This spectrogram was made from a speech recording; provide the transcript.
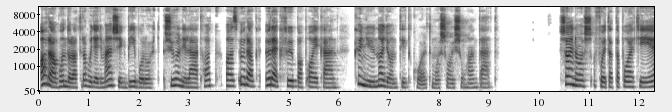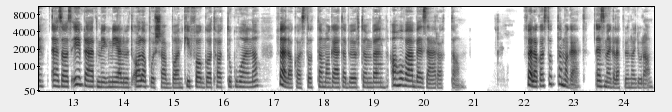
Arra a gondolatra, hogy egy másik bíborost sülni láthat, az öreg, öreg főpap ajkán könnyű, nagyon titkolt mosoly suhant át. Sajnos, folytatta Poitiers, ez az ébrád még mielőtt alaposabban kifaggathattuk volna, felakasztotta magát a börtönben, ahová bezárattam. Felakasztotta magát? Ez meglepő, nagy uram.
